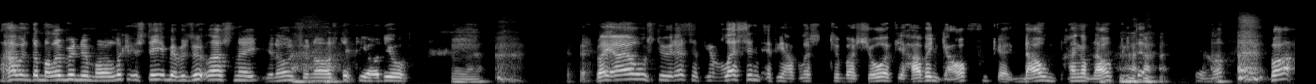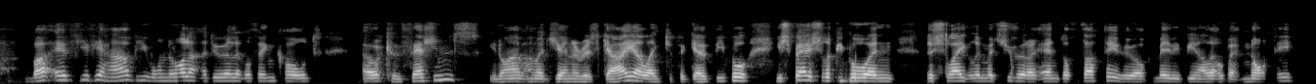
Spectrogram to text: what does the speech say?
I haven't done my living room or look at the state of it was out last night. You know, so no, I'll stick to audio. Yeah. Right, I always do this. If you've listened, if you have listened to my show, if you haven't, get off. Now, hang up now. You know. But but if if you have, you will know that I do a little thing called our confessions. You know, I'm, I'm a generous guy. I like to forgive people, especially people in the slightly mature end of thirty who have maybe been a little bit naughty.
